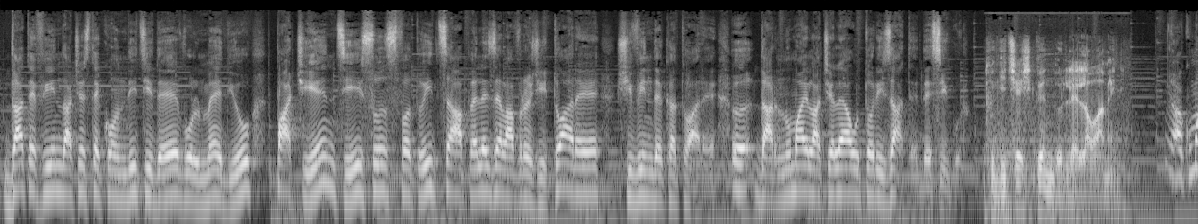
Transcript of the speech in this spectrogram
Date fiind aceste condiții de evul mediu, pacienții sunt sfătuiți să apeleze la vrăjitoare și vindecătoare Ă, Dar numai la cele autorizate, desigur Tu ghicești gândurile la oameni. Acum,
